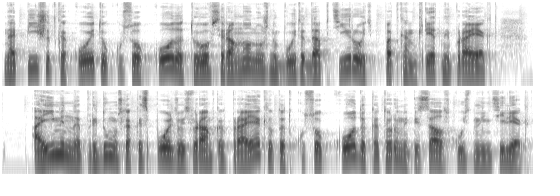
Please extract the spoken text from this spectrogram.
напишет какой-то кусок кода, то его все равно нужно будет адаптировать под конкретный проект а именно придумать, как использовать в рамках проекта вот этот кусок кода, который написал искусственный интеллект.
